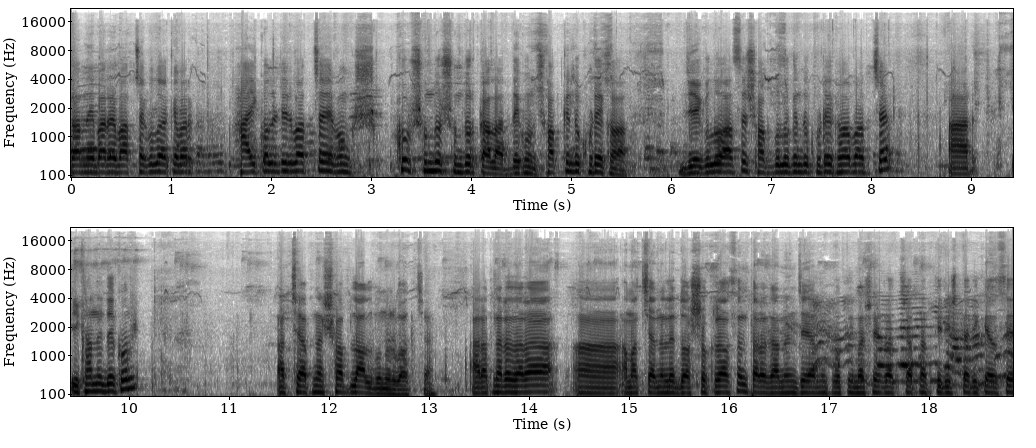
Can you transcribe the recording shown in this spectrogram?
কারণ এবারে বাচ্চাগুলো একেবারে হাই কোয়ালিটির বাচ্চা এবং খুব সুন্দর সুন্দর কালার দেখুন, সব কিন্তু খুঁটে খাওয়া। যেগুলো আছে, সবগুলো কিন্তু খুঁটে খাওয়া বাচ্চা। আর এখানে দেখুন আচ্ছা আপনার সব লাল বনুর বাচ্চা। আর আপনারা যারা আমার চ্যানেলের দর্শকরা আছেন, তারা জানেন যে আমি প্রতি মাসের বাচ্চা আপনার তিরিশ তারিখে আছে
